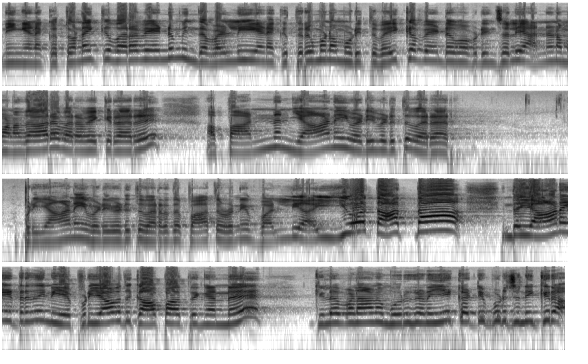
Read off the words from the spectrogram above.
நீங்கள் எனக்கு துணைக்கு வர வேண்டும் இந்த வள்ளி எனக்கு திருமணம் முடித்து வைக்க வேண்டும் அப்படின்னு சொல்லி அண்ணனை மனதார வர வைக்கிறாரு அப்போ அண்ணன் யானை வடிவெடுத்து வரார். அப்படி யானை வடிவெடுத்து வர்றதை பார்த்த உடனே வள்ளி ஐயோ தாத்தா இந்த யானைகிட்டேருந்து நீ எப்படியாவது காப்பாத்துங்கன்னு கிழவனான முருகனையே கட்டி பிடிச்சி நிற்கிறா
